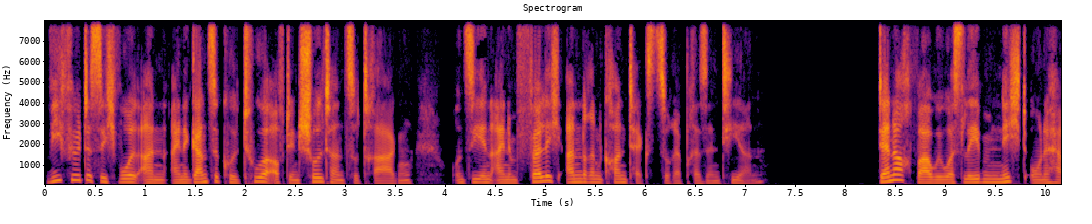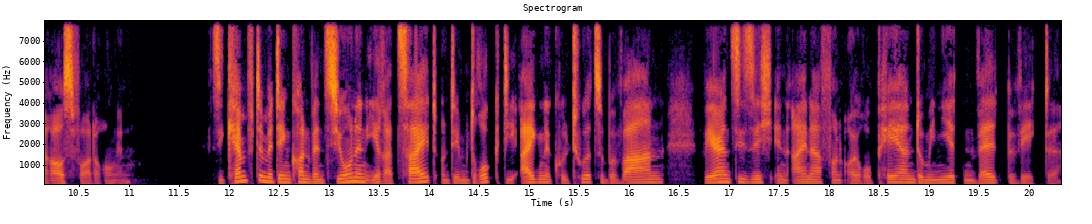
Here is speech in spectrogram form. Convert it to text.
Wie fühlt es sich wohl an, eine ganze Kultur auf den Schultern zu tragen und sie in einem völlig anderen Kontext zu repräsentieren? Dennoch war Wiwas Leben nicht ohne Herausforderungen. Sie kämpfte mit den Konventionen ihrer Zeit und dem Druck, die eigene Kultur zu bewahren, während sie sich in einer von Europäern dominierten Welt bewegte.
